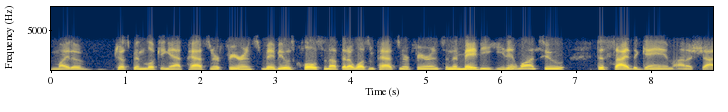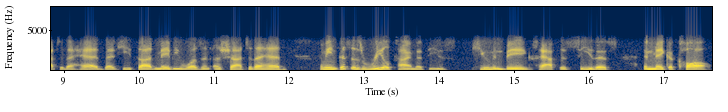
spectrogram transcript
might have just been looking at pass interference. Maybe it was close enough that it wasn't pass interference, and then maybe he didn't want to decide the game on a shot to the head that he thought maybe wasn't a shot to the head. I mean, this is real time that these human beings have to see this and make a call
